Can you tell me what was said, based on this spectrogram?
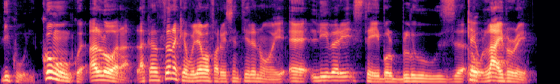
Di culi. Comunque, allora, la canzone che vogliamo farvi sentire noi è Livery Stable Blues. Che- o Livery.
